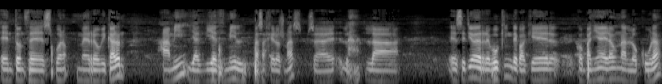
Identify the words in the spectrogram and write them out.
Entonces bueno me reubicaron a mí y a 10.000 pasajeros más. O sea, eh, la, el sitio de rebooking de cualquier compañía era una locura.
